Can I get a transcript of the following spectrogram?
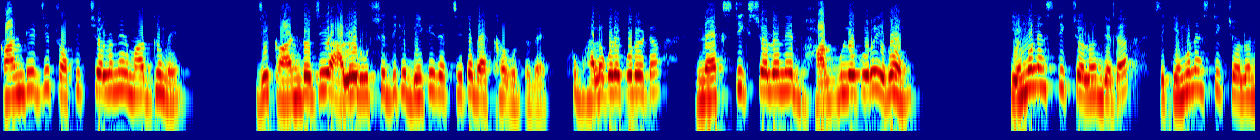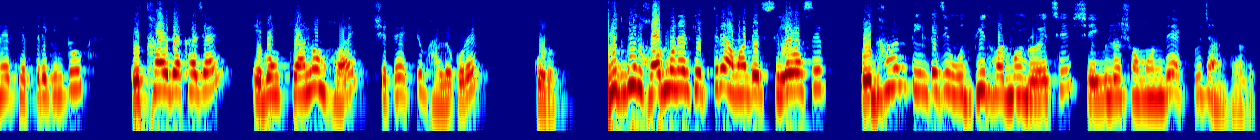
কাণ্ডের যে ট্রপিক চলনের মাধ্যমে যে কাণ্ড যে আলোর উৎসের দিকে বেঁকে যাচ্ছে, এটা ব্যাখ্যা করতে দেয়। খুব ভালো করে করো এটা। ন্যাক্সটিক চলনের ভাগগুলো করো এবং কেমোনাস্টিক চলন যেটা, সেই কেমোনাস্টিক চলনের ক্ষেত্রে কিন্তু কোথায় দেখা যায় এবং কেন হয় সেটা একটু ভালো করে করো। উদ্ভিদ হরমোনের ক্ষেত্রে আমাদের সিলেবাসে প্রধান তিনটে যে উদ্ভিদ হরমোন রয়েছে, সেইগুলো সম্বন্ধে একটু জানতে হবে।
